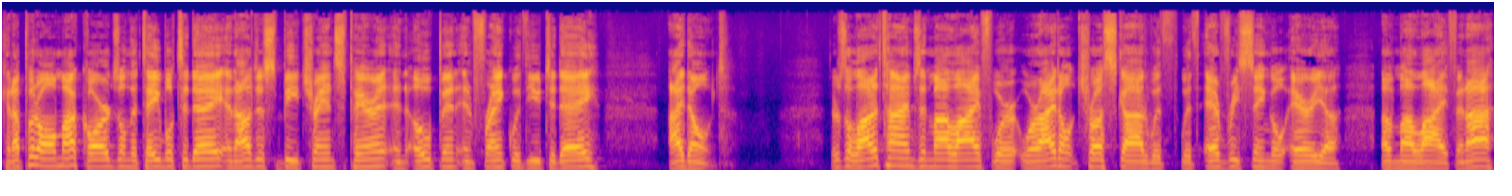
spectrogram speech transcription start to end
Can I put all my cards on the table today and I'll just be transparent and open and frank with you today? I don't. There's a lot of times in my life where, where I don't trust God with, with every single area of my life. And I,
